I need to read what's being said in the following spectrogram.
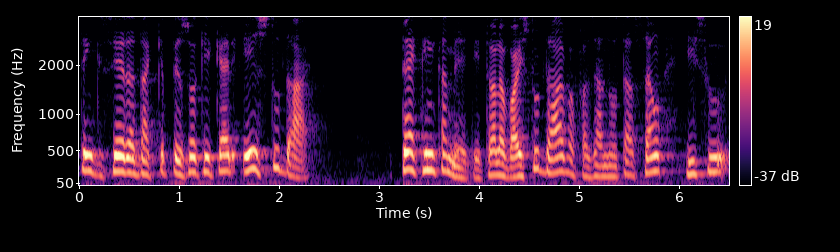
tem que ser a da pessoa que quer estudar tecnicamente. Então ela vai estudar, vai fazer anotação, isso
